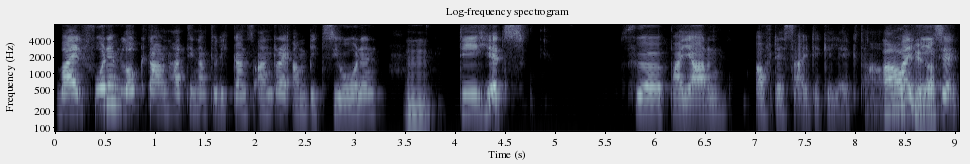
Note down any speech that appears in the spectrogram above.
weil vor dem Lockdown hatte ich natürlich ganz andere Ambitionen, mhm. die ich jetzt für ein paar Jahre auf der Seite gelegt habe. Ah, okay, weil diese,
